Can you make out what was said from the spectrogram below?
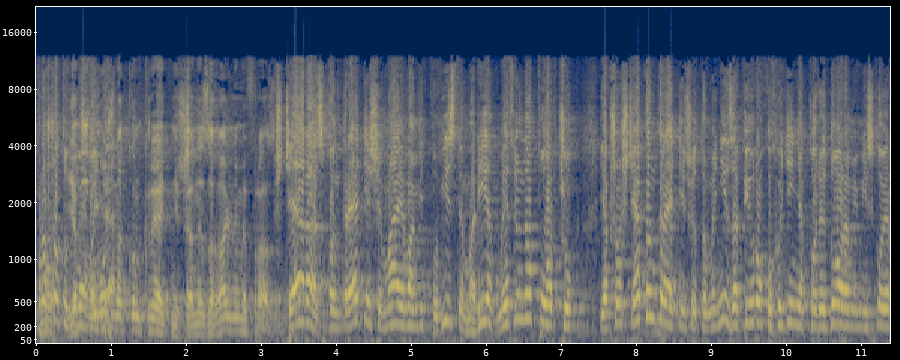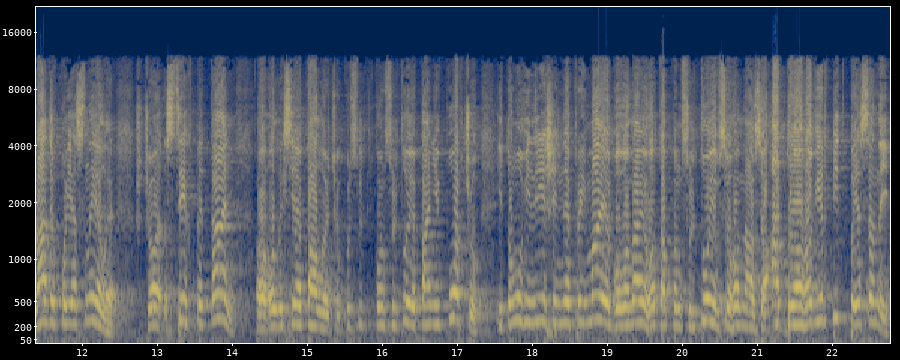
Про що тут якщо мова йде? можна конкретніше, а не загальними фразами. Ще раз конкретніше має вам відповісти Марія Дмитрівна Порчук. Якщо ще конкретніше, то мені за півроку ходіння коридорами міської ради пояснили, що з цих питань е, Олексія Павловича консультує пані Порчук, і тому він рішень не приймає, бо вона його так консультує всього на всього. А договір підписаний.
